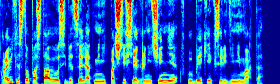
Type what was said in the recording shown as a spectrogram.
Правительство поставило себе цель отменить почти все ограничения в Квебеке к середине марта.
